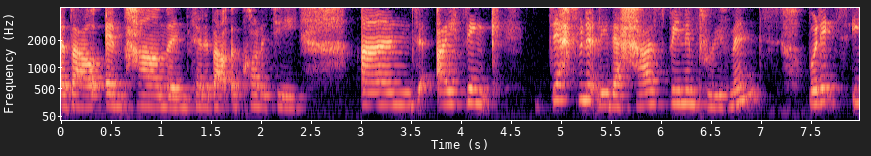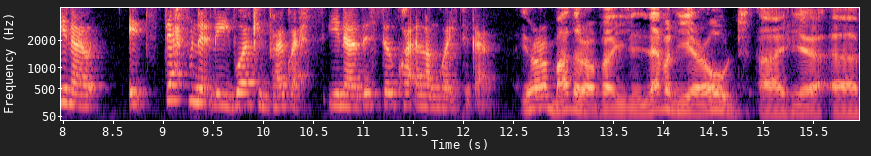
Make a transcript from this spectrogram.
about empowerment and about equality. And I think definitely there has been improvements, but it's, you know, it's definitely work in progress. You know, there's still quite a long way to go. You're a mother of a 11 year old uh, here, uh,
